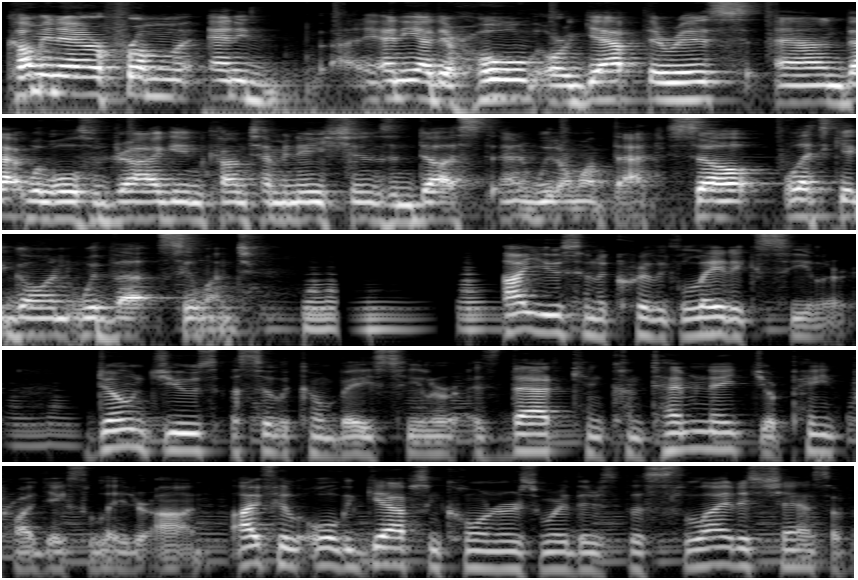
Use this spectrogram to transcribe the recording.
come in air from any any other hole or gap there is and that will also drag in contaminations and dust and we don't want that. So let's get going with the sealant. I use an acrylic latex sealer. Don't use a silicone based sealer as that can contaminate your paint projects later on. I fill all the gaps and corners where there's the slightest chance of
